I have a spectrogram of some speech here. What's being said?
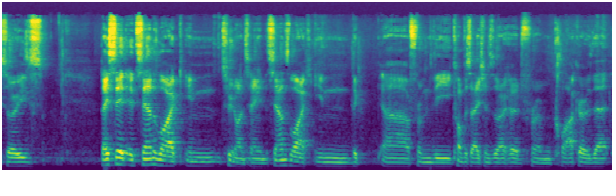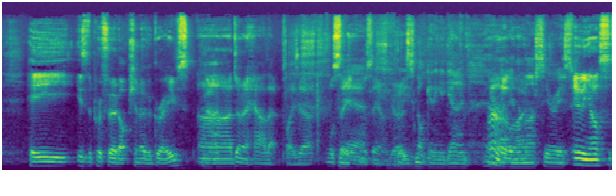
So he's. They said it sounded like in two nineteen. It sounds like in the uh, from the conversations that I heard from Clarko that he is the preferred option over Greaves. Uh, I don't know how that plays out. We'll see. Yeah. We'll see how it goes. he's not getting a game I don't uh, really in the like- Marsh series. Anything else?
